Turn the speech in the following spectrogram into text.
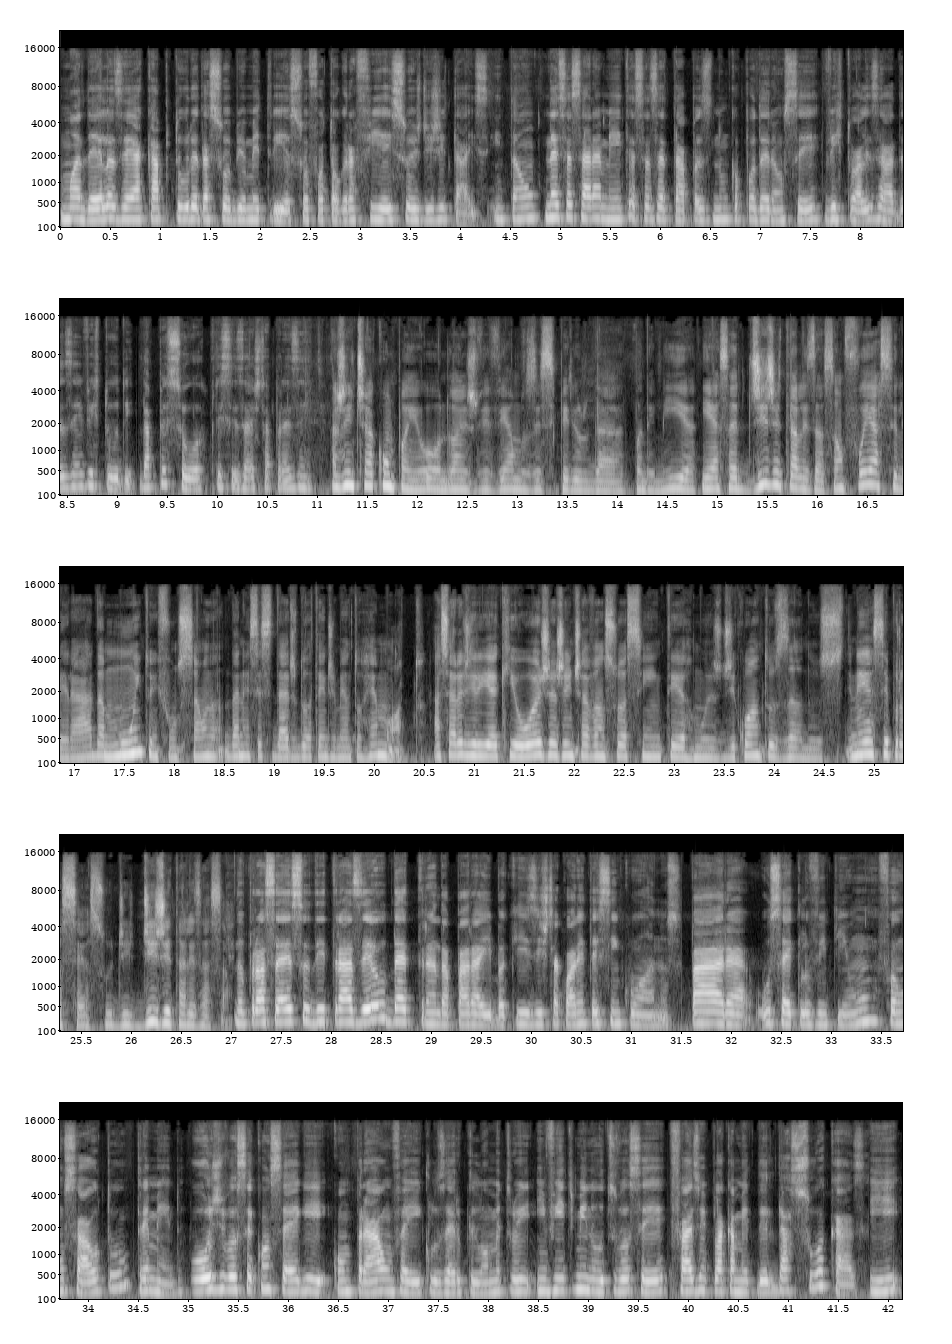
Uma delas é a captura da sua biometria, sua fotografia e suas digitais. Então, necessariamente, essas etapas nunca poderão ser virtualizadas em virtude da pessoa precisar estar presente. A gente acompanhou, nós vivemos esse período da pandemia e essa digitalização foi acelerada muito em função da necessidade do atendimento remoto. A senhora diria que hoje a gente avançou assim em termos de quantos anos nesse processo de digitalização? No processo de trazer o Detran da Paraíba, que existe há 45 anos, para o século 21 foi um salto tremendo. Hoje você consegue comprar um veículo zero quilômetro e em 20 minutos você faz o emplacamento dele da sua casa. E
